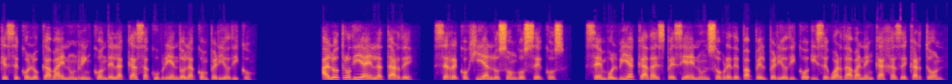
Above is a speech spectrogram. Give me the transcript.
que se colocaba en un rincón de la casa cubriéndola con periódico. Al otro día en la tarde, se recogían los hongos secos, se envolvía cada especie en un sobre de papel periódico y se guardaban en cajas de cartón,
